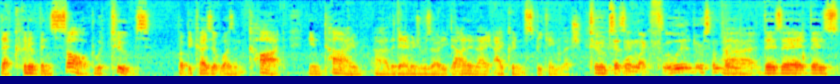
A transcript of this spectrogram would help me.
that could have been solved with tubes. But because it wasn't caught in time, uh, the damage was already done, and I, I couldn't speak English. Tubes as in like fluid or something? Uh, there's a there's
